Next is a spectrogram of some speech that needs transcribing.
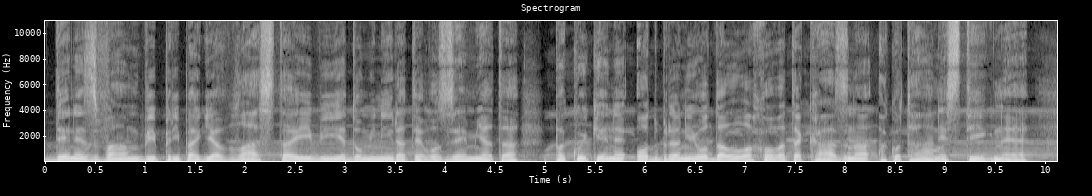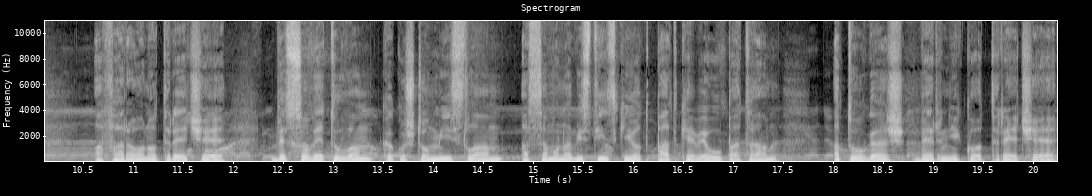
денес вам ви припаѓа власта и вие доминирате во земјата, па кој ке не одбрани од Аллаховата казна ако таа не стигне? А фараонот рече, ве советувам како што мислам, а само на вистинскиот пат ке ве упатам. А тогаш верникот рече,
